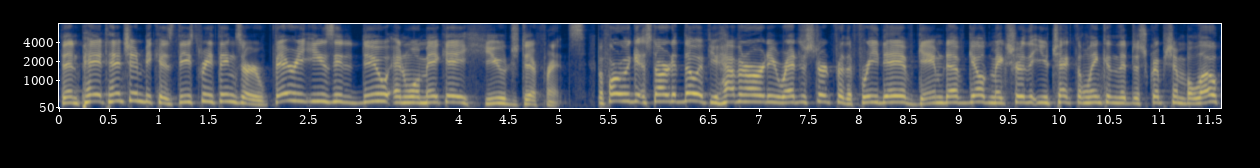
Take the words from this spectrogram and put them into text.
then pay attention because these three things are very easy to do and will make a huge difference. Before we get started, though, if you haven't already registered for the free day of Game Dev Guild, make sure that you check the link in the description below below.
